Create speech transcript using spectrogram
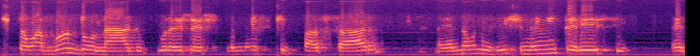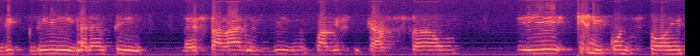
estão abandonados por as gestões que passaram. Né? Não existe nenhum interesse né, de, de, garantir né, salários dignos, qualificação e, e condições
